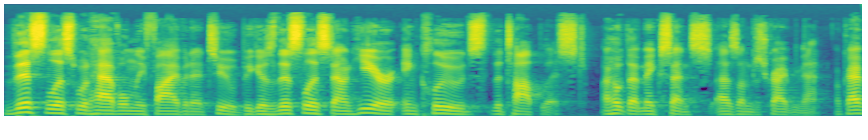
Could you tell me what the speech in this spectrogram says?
this list would have only five in it too, because this list down here includes the top list. I hope that makes sense as I'm describing that. Okay.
